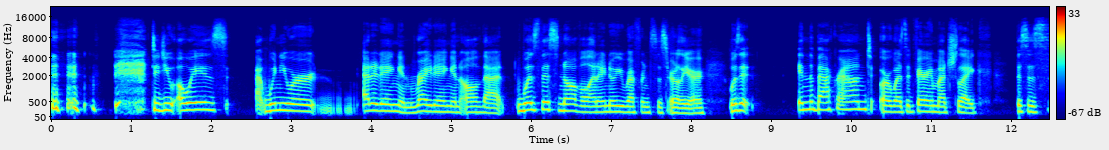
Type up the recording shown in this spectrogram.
Did you always, uh, when you were editing and writing and all of that, was this novel, and I know you referenced this earlier, was it in the background or was it very much like, this is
